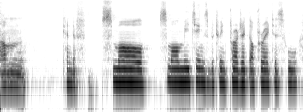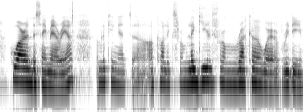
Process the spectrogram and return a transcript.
um, kind of small small meetings between project operators who, who are in the same area. I'm looking at uh, our colleagues from La from Raqqa, where really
